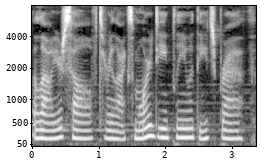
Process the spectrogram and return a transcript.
Allow yourself to relax more deeply with each breath.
